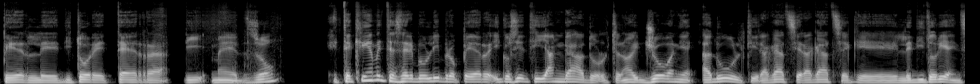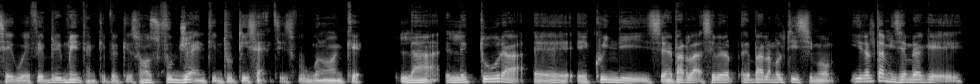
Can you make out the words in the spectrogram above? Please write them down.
per l'editore Terra di Mezzo e tecnicamente sarebbe un libro per i cosiddetti young adult, no? i giovani adulti, ragazzi e ragazze che l'editoria insegue febbrilmente, anche perché sono sfuggenti in tutti i sensi, sfuggono anche la lettura eh, e quindi se ne, parla, se ne parla moltissimo. In realtà mi sembra che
